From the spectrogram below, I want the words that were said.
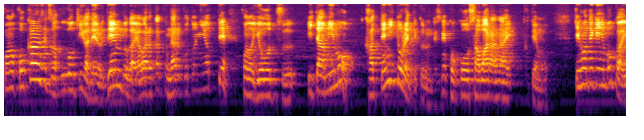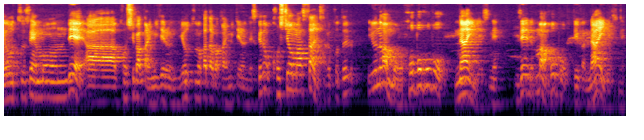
この股関節の動きが出る、伝部が柔らかくなることによって、この腰痛、痛みも勝手に取れてくるんですね。ここを触らなくても。基本的に僕は腰痛専門であ腰ばかり見てるんで腰痛の方ばかり見てるんですけど腰をマッサージするこというのはもうほぼほぼないですね。ぜまあほぼっていうかないですね。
